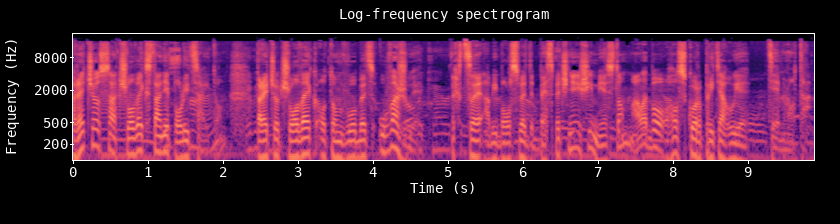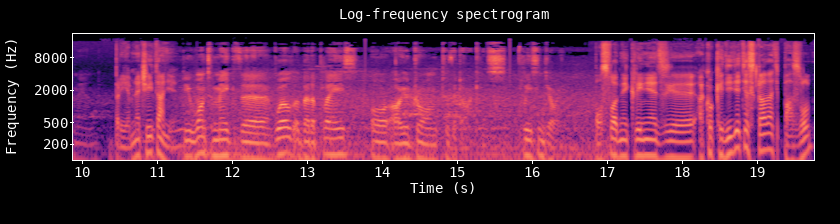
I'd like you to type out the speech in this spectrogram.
prečo sa človek stane policajtom? Prečo človek o tom vôbec uvažuje? Chce, aby bol svet bezpečnejším miestom, alebo ho skôr priťahuje temnota? Príjemné čítanie. Do you want to make the world a better place or are you drawn to the darkness? Please enjoy. Posledný klinec je ako keď idete skladať puzzle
